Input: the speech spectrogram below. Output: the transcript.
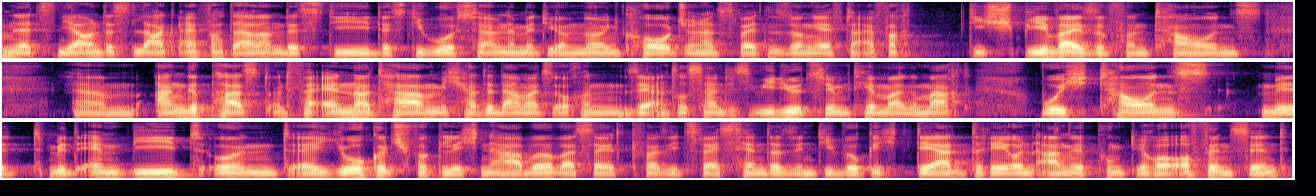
im letzten Jahr und das lag einfach daran, dass die, dass die Wolves mit ihrem neuen Coach in der zweiten Saisonhälfte einfach die Spielweise von Towns ähm, angepasst und verändert haben. Ich hatte damals auch ein sehr interessantes Video zu dem Thema gemacht, wo ich Towns mit, mit Embiid und äh, Jokic verglichen habe, was halt quasi zwei Center sind, die wirklich der Dreh- und Angelpunkt ihrer Offense sind.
